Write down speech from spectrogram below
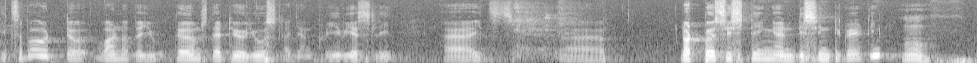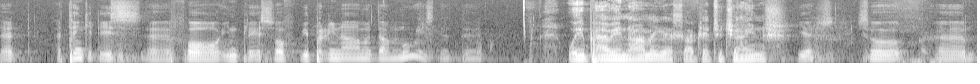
it's about uh, one of the terms that you used, Ajahn, previously. Uh, it's not persisting and disintegrating. Mm. That I think it is uh, for in place of viparinama dhammo. Is that the Viparinama, yes, subject to change. yes? So um,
